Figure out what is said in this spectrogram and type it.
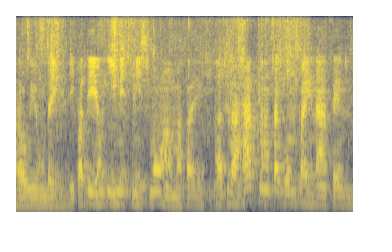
araw yung daigdig. Pati yung init mismo mamatay. At lahat ng tagumpay natin,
